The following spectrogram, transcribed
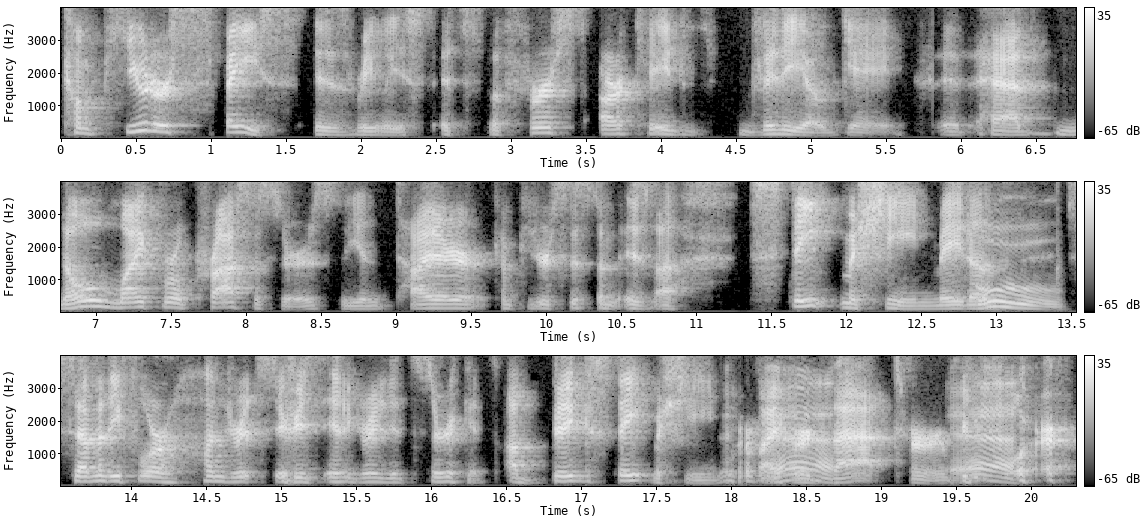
Computer Space is released. It's the first arcade video game. It had no microprocessors. The entire computer system is a state machine made of Ooh, 7400 series integrated circuits. A big state machine. Where have I heard that term Yeah. before?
